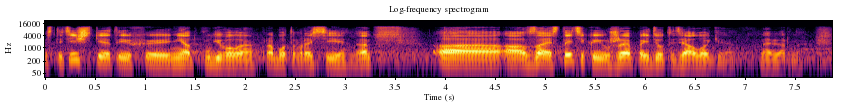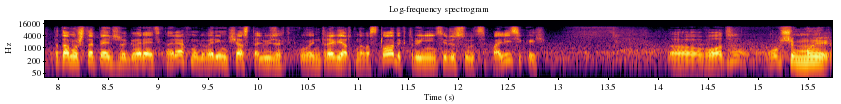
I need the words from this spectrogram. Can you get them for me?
эстетически это их не отпугивало, работа в России, да, а, а за эстетикой уже пойдет идеология, наверное. Потому что, опять же, говоря о технарях, мы говорим часто о людях такого интровертного склада, которые не интересуются политикой. Э, Вот. В общем, мы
